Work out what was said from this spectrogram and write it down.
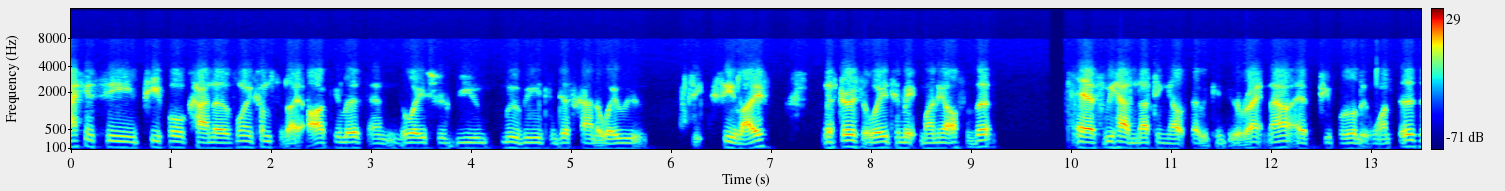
I can see people kind of, when it comes to like Oculus and the way we should view movies and just kind of way we see life, if there's a way to make money off of it, if we have nothing else that we can do right now, if people really want this,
